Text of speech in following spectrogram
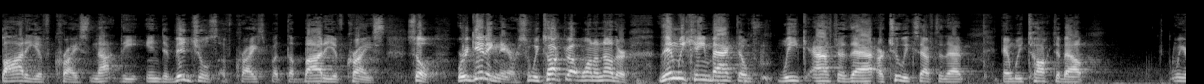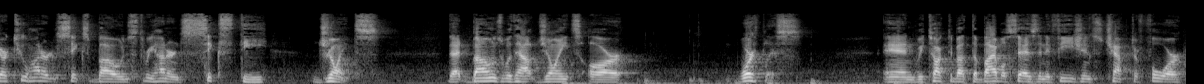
body of Christ, not the individuals of Christ, but the body of Christ. So we're getting there. So we talked about one another. Then we came back the week after that, or two weeks after that, and we talked about we are 206 bones, 360 joints. That bones without joints are worthless. And we talked about the Bible says in Ephesians chapter 4,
